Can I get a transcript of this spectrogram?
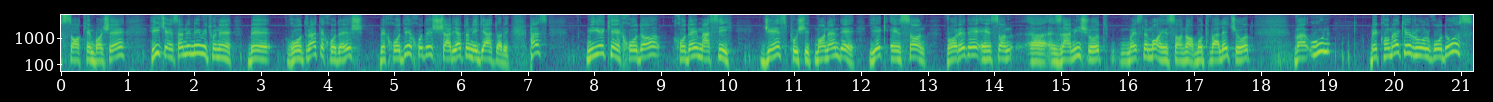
ساکن باشه هیچ انسانی نمی‌تونه به قدرت خودش به خودی خودش شریعت رو نگه داره. پس میگه که خدا خدای مسیح جس پوشید مانند یک انسان وارد انسان زمین شد مثل ما انسان ها متولد شد و اون به کمک روح القدس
